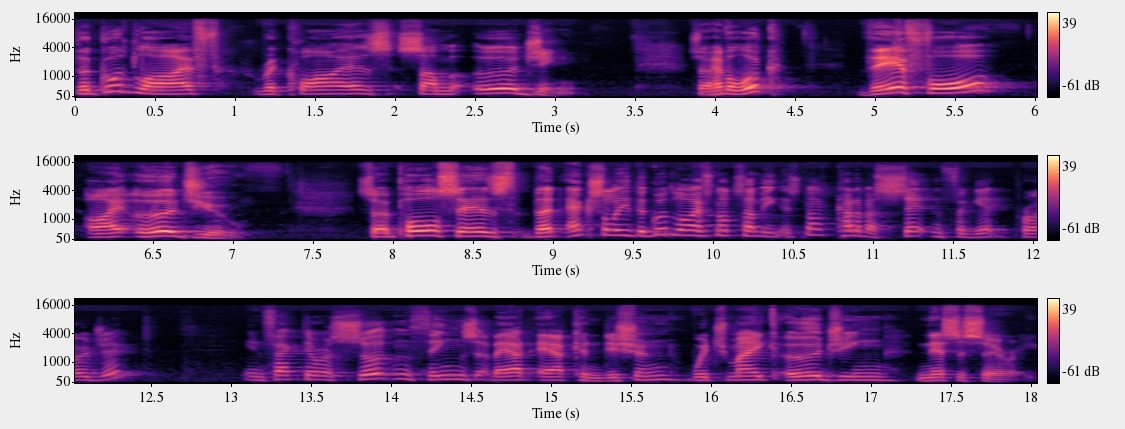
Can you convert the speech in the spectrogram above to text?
the good life requires some urging. So have a look. Therefore, I urge you. So Paul says that actually the good life is not something, it's not kind of a set and forget project. In fact, there are certain things about our condition which make urging necessary.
